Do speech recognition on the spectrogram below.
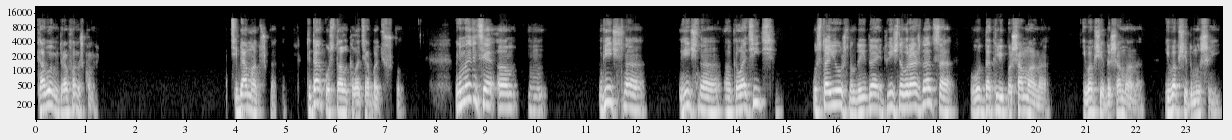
Кого, Митрофанушка? Тебя, матушка. Ты так устала, колотя батюшку. Понимаете, эм, вечно, вечно э, колотить устаешь, надоедает, вечно вырождаться вот до клипа шамана и вообще до шамана, и вообще до мышей.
